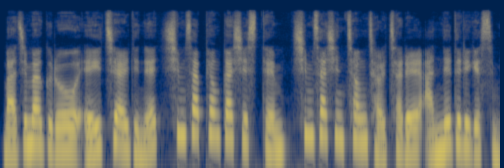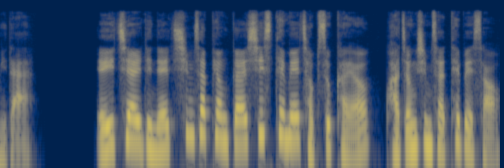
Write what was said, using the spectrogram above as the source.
마지막으로 HRD넷 심사평가 시스템 심사 신청 절차를 안내드리겠습니다. HRD넷 심사평가 시스템에 접속하여 과정심사 탭에서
